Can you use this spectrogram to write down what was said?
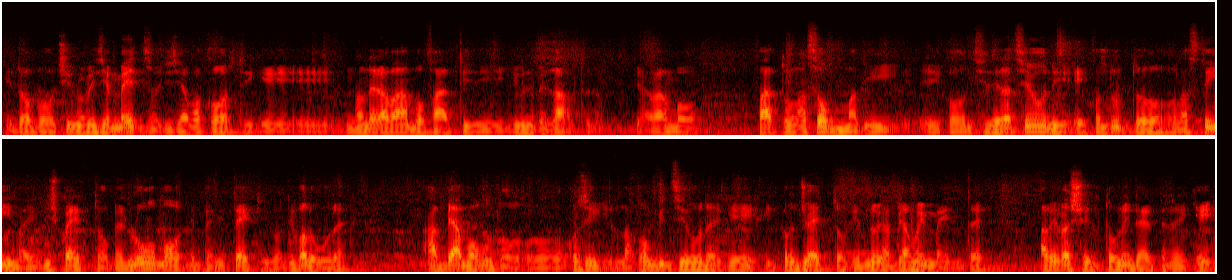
che dopo cinque mesi e mezzo ci siamo accorti che eh, non eravamo fatti gli uni per l'altro, avevamo fatto una somma di eh, considerazioni e con tutta la stima e il rispetto per l'uomo e per il tecnico di valore abbiamo avuto eh, così la convinzione che il progetto che noi abbiamo in mente aveva scelto un interprete che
